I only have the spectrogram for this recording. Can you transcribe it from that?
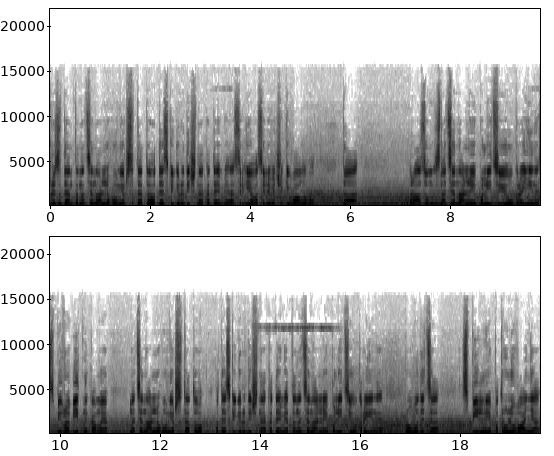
президента Національного університету Одеська юридична академія Сергія Васильовича Ківалова та разом з Національною поліцією України, співробітниками Національного університету Одеська юридична академія та Національної поліції України проводиться спільні патрулювання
